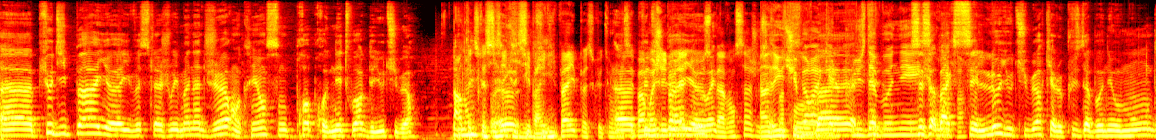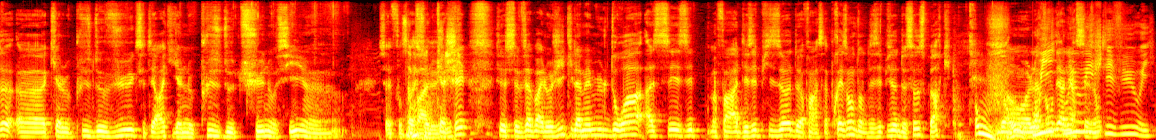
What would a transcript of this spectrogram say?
Euh, PewDiePie, euh, il veut se la jouer manager en créant son propre network de youtubeurs. Pardon. Peut-être que c'est Euh, PewDiePie. PewDiePie parce que tout le monde Euh, sait pas. Moi j'ai lu la news, euh, ouais. mais avant ça, je Un sais des pas youtubeurs avec Bah, le plus d'abonnés. C'est ça, bah, c'est le youtubeur qui a le plus d'abonnés au monde, euh, qui a le plus de vues, etc., qui gagne le plus de thunes aussi. Euh, ça faut Ça pas se le logique. cacher. C'est, ça paraît logique. Il a même eu le droit à ses, ép- enfin, à des épisodes, enfin, à sa présence dans des épisodes de South Park, Ouf. dans oui, l'avant-dernière oui, oui, saison. je l'ai vu, oui.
